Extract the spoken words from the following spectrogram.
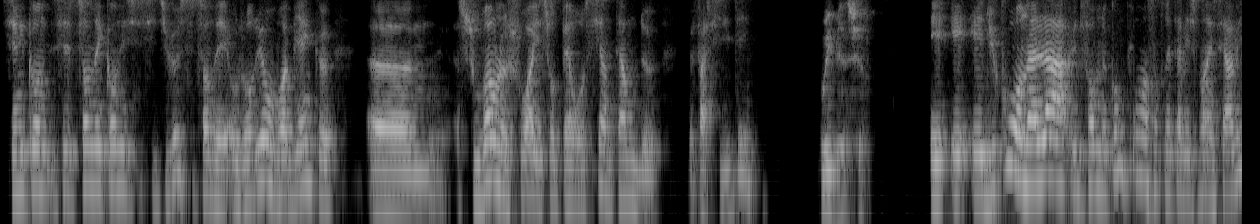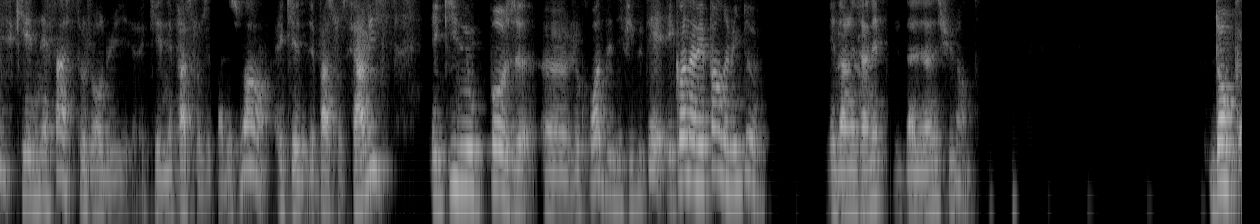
C'est une, ce sont des conditions, si tu veux, ce sont des. Aujourd'hui, on voit bien que euh, souvent le choix il s'opère aussi en termes de, facilité. Oui, bien sûr. Et, et, du coup, on a là une forme de concurrence entre établissements et services qui est néfaste aujourd'hui, qui est néfaste aux établissements et qui est néfaste aux services et qui nous pose, euh, je crois, des difficultés et qu'on n'avait pas en 2002 et dans les années, dans les années suivantes. Donc,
